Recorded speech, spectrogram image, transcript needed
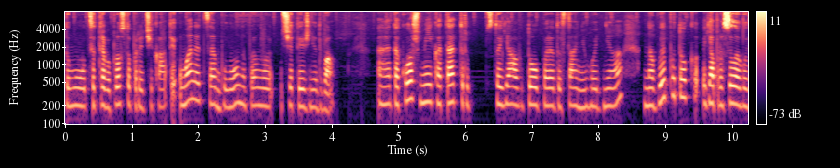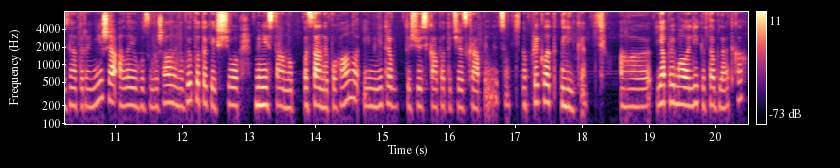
Тому це треба просто перечекати. У мене це було, напевно, ще тижня-два. Е, Також мій катетер стояв до передостаннього дня на випадок. Я просила його зняти раніше, але його залишали на випадок, якщо мені стану, стане погано і мені треба буде щось капати через крапельницю. Наприклад, ліки. Е, Я приймала ліки в таблетках,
